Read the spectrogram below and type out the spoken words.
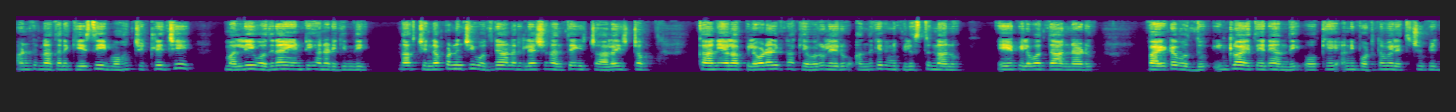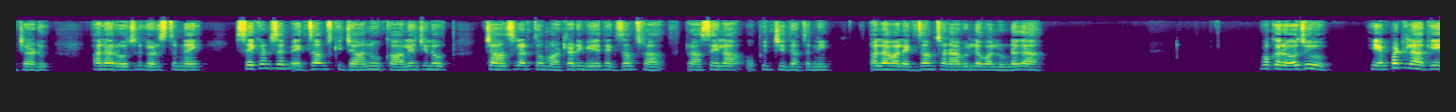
అంటున్న అతని కేసి మొహం చిట్లించి మళ్ళీ వదినా ఏంటి? అని అడిగింది. నాకు చిన్నప్పటి నుంచి వదిన అన్న రిలేషన్ అంతే చాలా ఇష్టం. కానీ అలా పిలవడానికి నాకు ఎవరూ లేరు. అందుకే నేను పిలుస్తున్నాను. ఏ పిలవద్దా అన్నాడు. బయట వద్దు. ఇంట్లో అయితేనే అంది. ఓకే అని బొట్టన వేలెత్తి చూపించాడు. అలా రోజులు గడుస్తున్నాయి. సెకండ్ సెమ్ ఎగ్జామ్స్కి జాను కాలేజీలో ఛాన్సలర్తో మాట్లాడి వేద ఎగ్జామ్స్ రా రాసేలా ఒప్పించింది అతన్ని. అలా వాళ్ళ ఎగ్జామ్స్ హడావిడిలో వాళ్ళు ఉండగా ఒకరోజు ఎప్పటిలాగే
